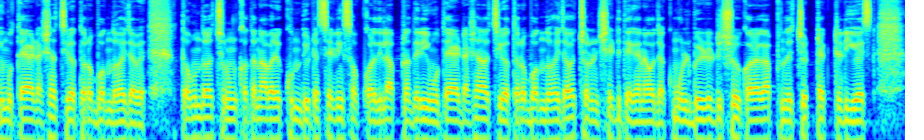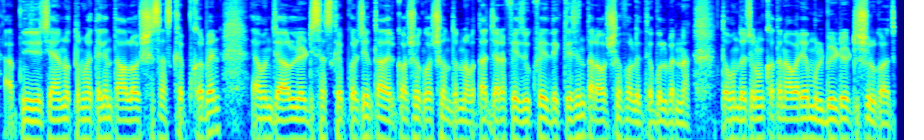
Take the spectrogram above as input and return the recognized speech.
ইমোতে অ্যাড আসা চিরতর বন্ধ হয়ে যাবে। তো বন্ধুরা, চলুন কথা না বারে কোন দুইটা সেটিংস অফ করে দিলে আপনাদের ইমোতে অ্যাড আসা চিরতর বন্ধ হয়ে যাবে। চলুন সেটি দেখে নেওয়া যাক। মূল ভিডিওটি শুরু আগে আপনাদের ছোট্ট একটা রিকোয়েস্ট আপনি যে চ্যানেল নতুন হয়ে থাকেন, তাহলে অবশ্যই সাবস্ক্রাইব করবেন। এবং যারা অলরেডি সাবস্ক্রাইব করেছেন, তাদেরকে অসংখ্য অসংখ্য ধন্যবাদ। আর যারা ফেসবুক পেজ দেখতেছেন, তারা অবশ্যই ফলো দিতে বলবেন না। তো বন্ধুরা চলুন কথা না বাড়িয়ে মূল ভিডিওটি শুরু করা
